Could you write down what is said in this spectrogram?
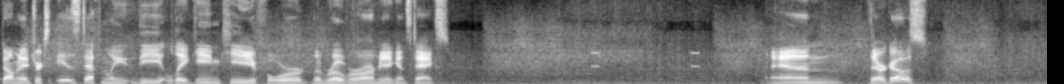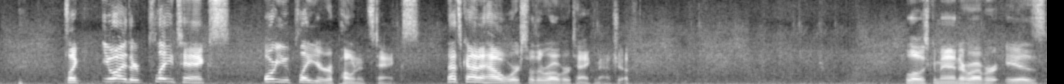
Dominatrix is definitely the late game key for the rover army against tanks. And there it goes. It's like you either play tanks or you play your opponent's tanks. That's kind of how it works for the rover tank matchup. Bloa's commander, however, is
